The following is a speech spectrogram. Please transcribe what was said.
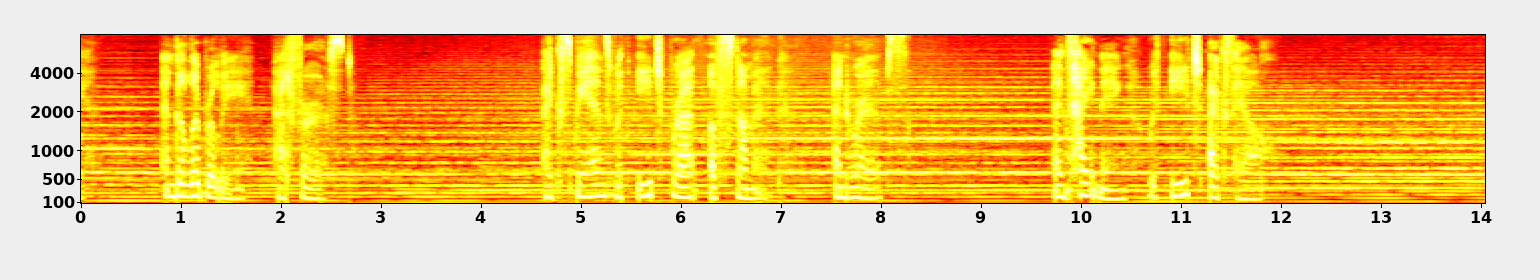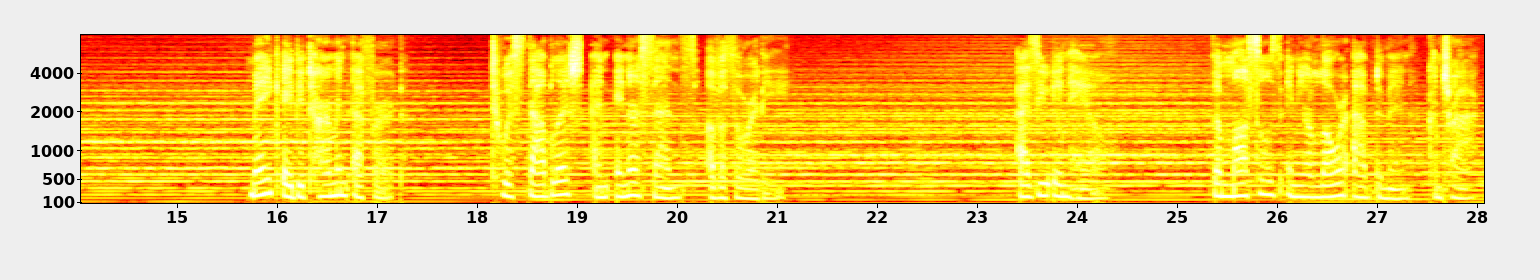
and deliberately at first. Expands with each breath of stomach and ribs, and tightening with each exhale. Make a determined effort to establish an inner sense of authority. As you inhale, the muscles in your lower abdomen contract.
